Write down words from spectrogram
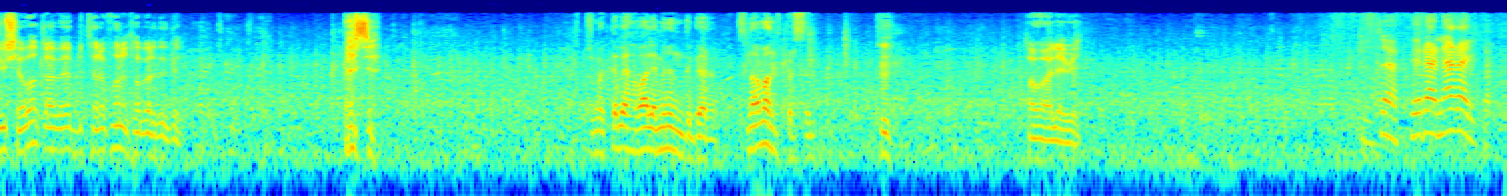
Ji şevaka ve bir telefona haber dedi. Bese. Mektebe havale minin digarın. Sınavan tıpırsın. Havalevi. Bizde bire nereydi?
